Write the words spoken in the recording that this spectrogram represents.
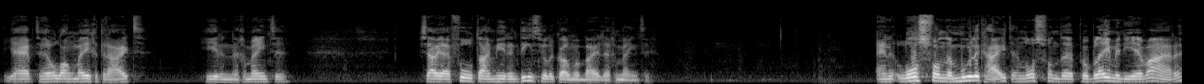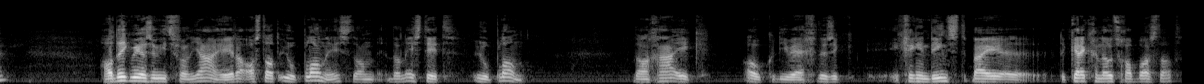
jij hebt heel lang meegedraaid hier in de gemeente. Zou jij fulltime hier in dienst willen komen bij de gemeente? En los van de moeilijkheid en los van de problemen die er waren, had ik weer zoiets van, ja heren, als dat uw plan is, dan, dan is dit uw plan. Dan ga ik ook die weg. Dus ik, ik ging in dienst bij uh, de kerkgenootschap was dat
